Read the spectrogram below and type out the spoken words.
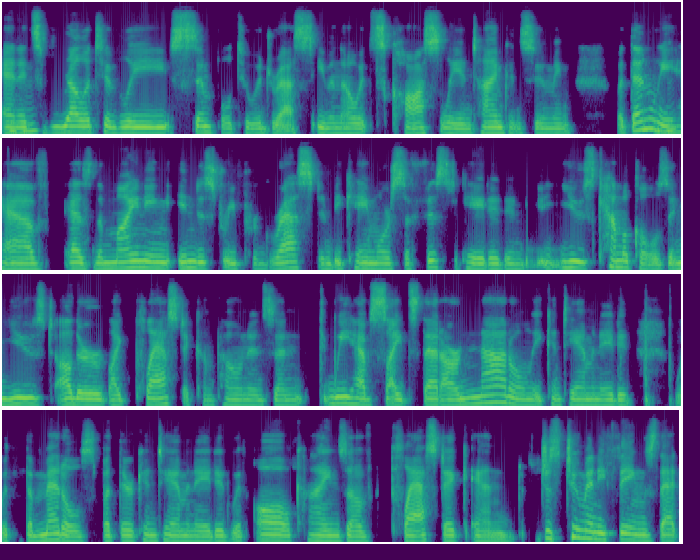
and mm-hmm. it's relatively simple to address even though it's costly and time consuming but then we mm-hmm. have, as the mining industry progressed and became more sophisticated and used chemicals and used other like plastic components, and we have sites that are not only contaminated with the metals, but they're contaminated with all kinds of plastic and just too many things that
